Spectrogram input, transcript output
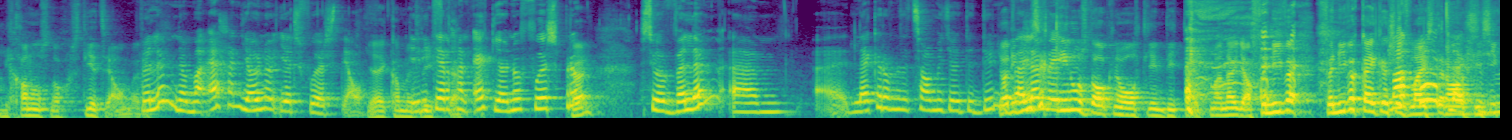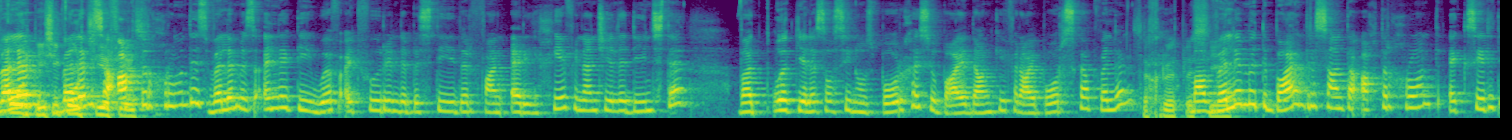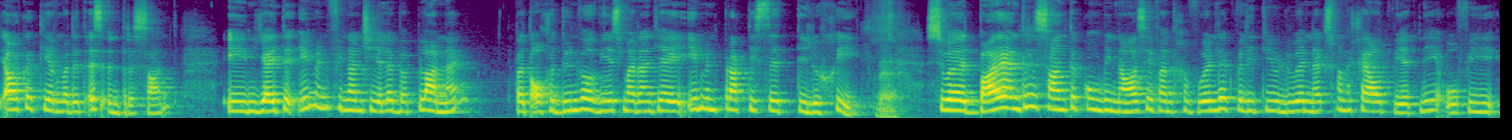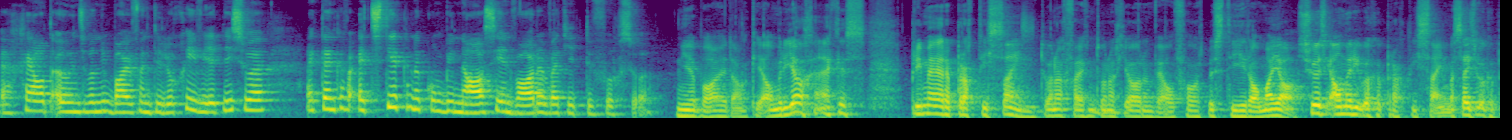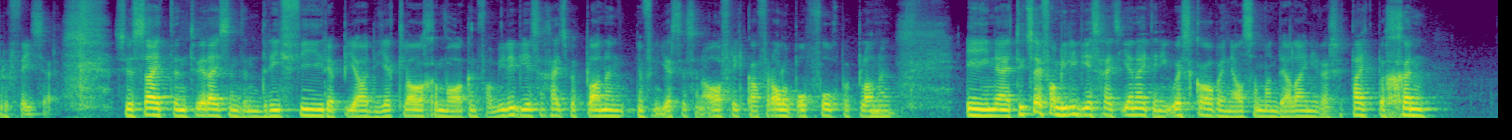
hier gaan ons nog steeds Elmarie. Willem, nou maar ek gaan jou nou eers voorstel. Jy kan met Hierdie keer gaan ek jou nou voorspring. Okay? So Willem, ehm um, uh, lekker om dit saam met jou te doen. Ja, die Willem mense ken ons dalk nou al teen die tyd, maar nou ja, vir nuwe vir nuwe kykers of luisteraars, dis Willem, kort, dis Willem kort se CV's. agtergrond is Willem is eintlik die hoofuitvoerende bestuurder van RUG Finansiële Dienste wat ook julle sal sien ons borge. So baie dankie vir daai borgskap Willem. Dis 'n groot plesier. Maar Willem het 'n baie interessante agtergrond. Ek sê dit elke keer, maar dit is interessant. En jy het 'n M in finansiële beplanning wat al gedoen wil wees, maar dan jy 'n M in praktiese teologie. Reg. So baie interessante kombinasie want gewoonlik wil die teoloog niks van geld weet nie of die eh, geldouens wil nie baie van teologie weet nie. So ek dink 'n uitstekende kombinasie en waarde wat jy toevoeg so. Nee, baie dankie. Almarie, ja, ek is primêre praktisyn, 20 25 jaar in welvaartbestuur al, maar ja, soos Elmarie ook 'n praktisyn, maar sy's ook 'n professor. So sy het in 2003-4 'n PhD klaar gemaak in familiebesigheidsbeplanning, een van die eerstes in Afrika, veral op opvolgbeplanning. En uh, toe sy familiebesigheidseenheid in die Oos-Kaap by Nelson Mandela Universiteit begin.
